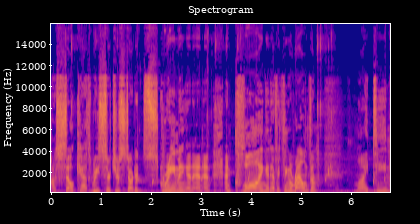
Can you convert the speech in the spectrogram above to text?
our Selkath researchers started screaming and, and, and, and clawing at everything around them. My team,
